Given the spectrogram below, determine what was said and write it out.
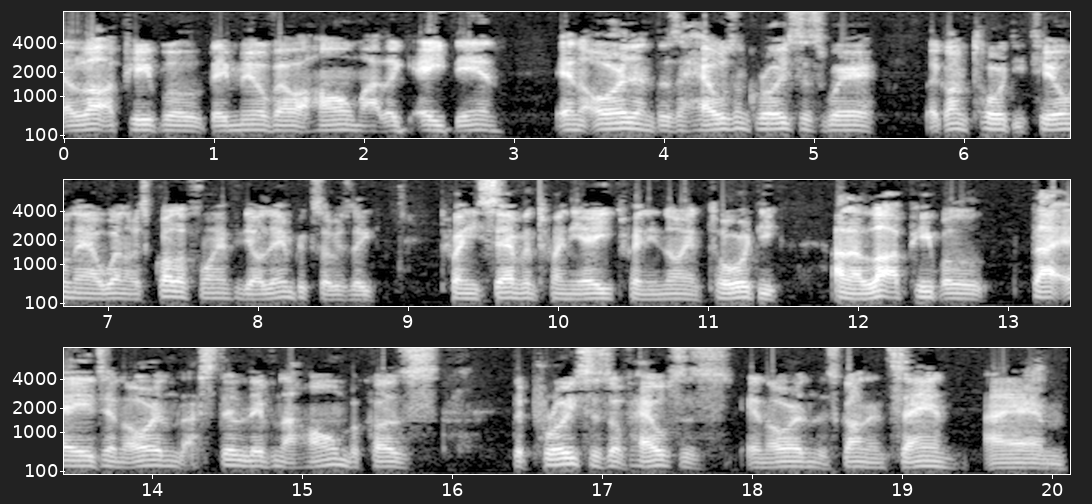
a lot of people they move out of home at like 18. In Ireland, there's a housing crisis where, like, I'm 32 now. When I was qualifying for the Olympics, I was like 27, 28, 29, 30. And a lot of people that age in Ireland are still living at home because the prices of houses in Ireland has gone insane. Um,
